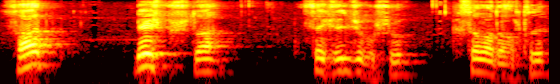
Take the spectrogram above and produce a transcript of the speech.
Saat 5.30'da 8. koşu kısa vada altı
